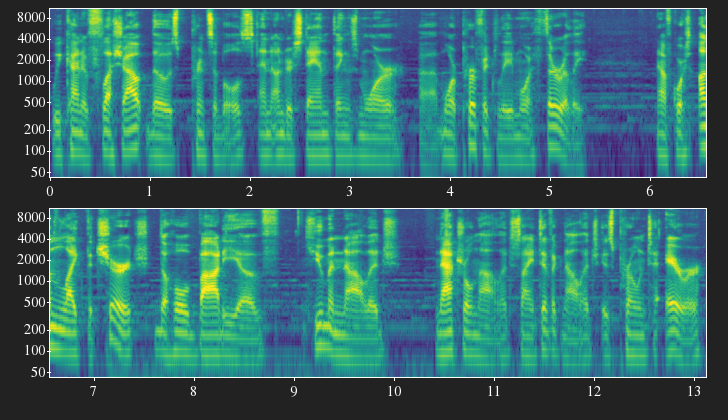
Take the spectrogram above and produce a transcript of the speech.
we kind of flesh out those principles and understand things more uh, more perfectly, more thoroughly. Now, of course, unlike the church, the whole body of human knowledge, natural knowledge, scientific knowledge is prone to error,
